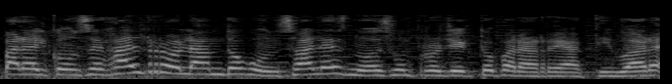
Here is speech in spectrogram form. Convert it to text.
Para el concejal Rolando González no es un proyecto para reactivar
